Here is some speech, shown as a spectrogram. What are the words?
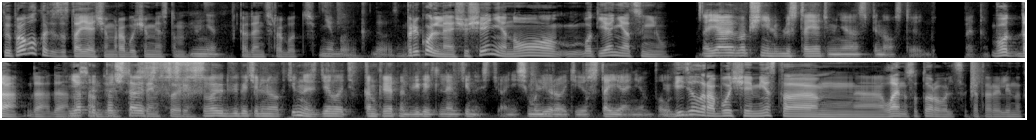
Ты пробовал, кстати, за стоячим рабочим местом? Нет. Когда-нибудь работать? Не было никогда. Возможно. Прикольное ощущение, но вот я не оценил. А я вообще не люблю стоять, у меня спина устает. Поэтому. Вот да, да, да. Я предпочитаю деле, свою двигательную активность делать конкретно двигательной активностью, а не симулировать ее стоянием. Видел рабочее место э, Лайнуса Торвальца, который Linux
